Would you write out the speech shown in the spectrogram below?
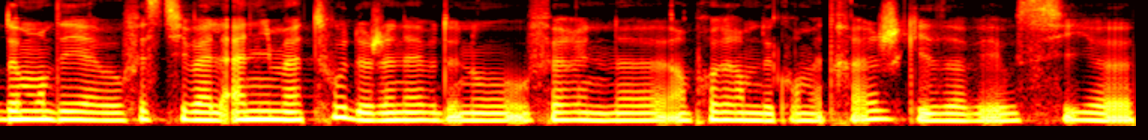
demandé au festival Animatou de Genève de nous faire une, euh, un programme de court métrage qu'ils avaient aussi euh,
